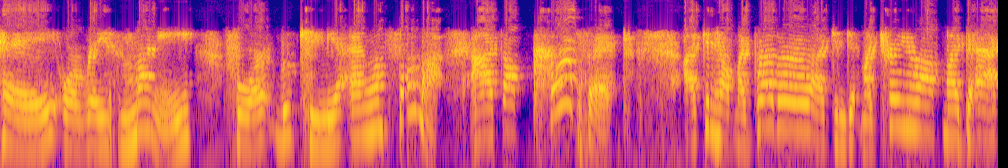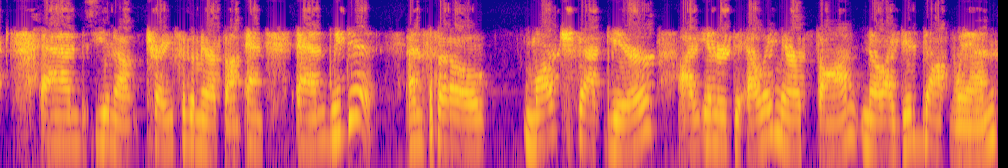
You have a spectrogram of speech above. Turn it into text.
pay or raise money for leukemia and lymphoma. And I thought perfect. I can help my brother, I can get my trainer off my back and, you know, train for the marathon. And and we did. And so March that year, I entered the LA Marathon. No, I did not win,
